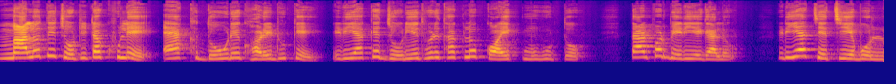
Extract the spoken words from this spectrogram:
মালতী চটিটা খুলে এক দৌড়ে ঘরে ঢুকে রিয়াকে জড়িয়ে ধরে থাকল কয়েক মুহূর্ত। তারপর বেরিয়ে গেল। রিয়া চেঁচিয়ে বলল,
